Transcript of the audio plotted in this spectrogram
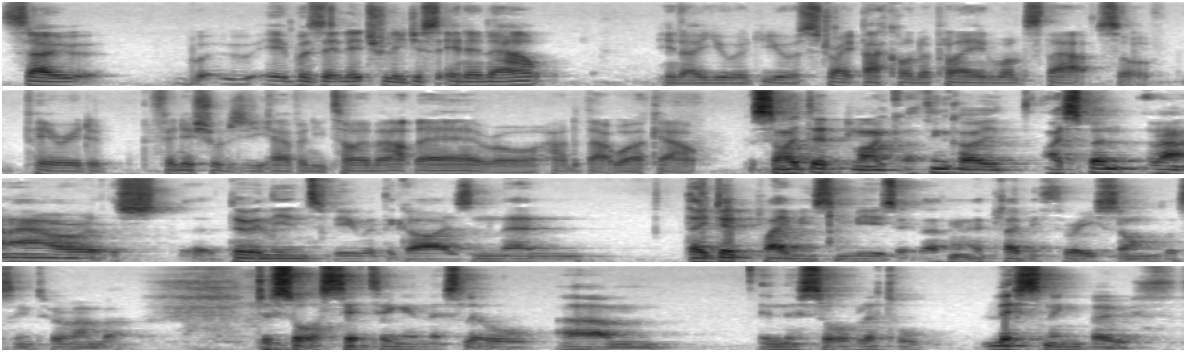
So, it was it literally just in and out you know you were you were straight back on a plane once that sort of period had finished, or did you have any time out there, or how did that work out? So I did like I think I I spent about an hour the, doing the interview with the guys, and then they did play me some music. I think they played me three songs. I seem to remember, just sort of sitting in this little um, in this sort of little listening booth.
